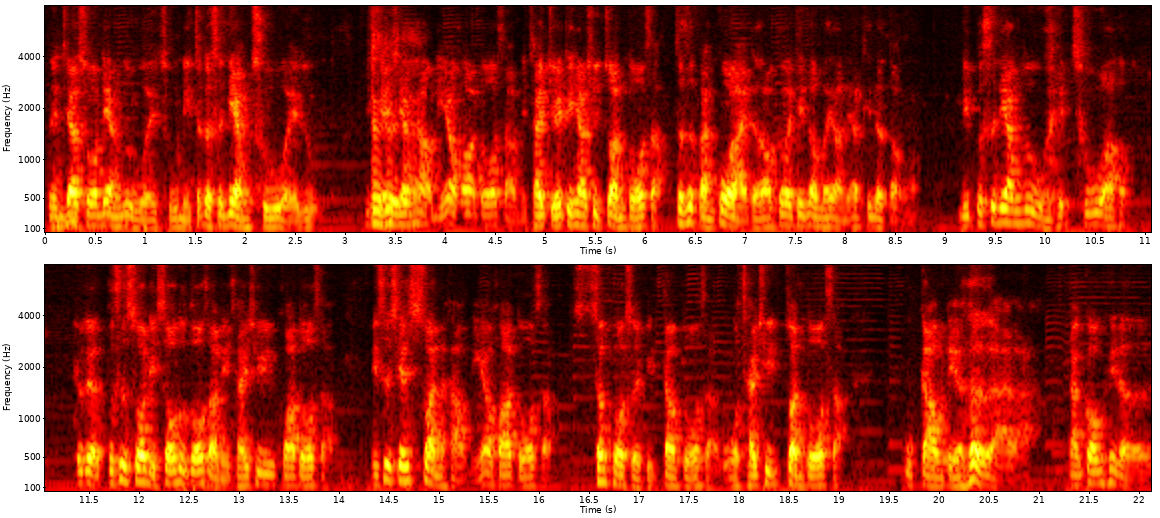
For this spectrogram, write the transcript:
人家说量入为出，你这个是量出为入。你先想好你要花多少，你才决定要去赚多少，这是反过来的哦，各位听众朋友，你要听得懂哦。你不是量入为出哦，对不对？不是说你收入多少你才去花多少，你是先算好你要花多少，生活水平到多少，我才去赚多少。有搞就好啊啦，人讲迄个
